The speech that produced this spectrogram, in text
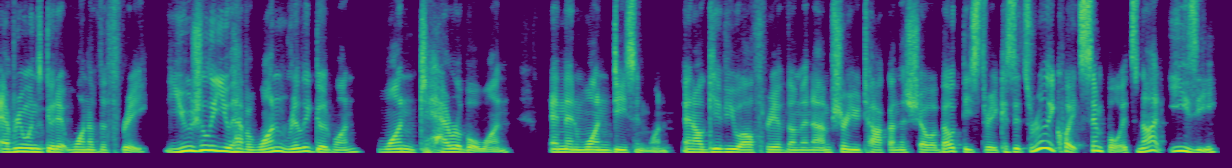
everyone's good at one of the three. Usually you have a one really good one, one terrible one, and then one decent one. And I'll give you all three of them. And I'm sure you talk on the show about these three because it's really quite simple. It's not easy,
